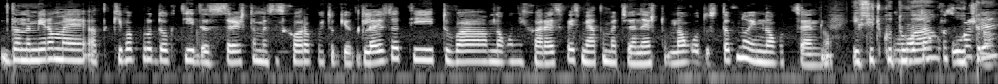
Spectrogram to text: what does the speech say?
да намираме а, такива продукти, да се срещаме с хора, които ги отглеждат и това много ни харесва и смятаме, че е нещо много достъпно и много ценно. И всичко това утре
